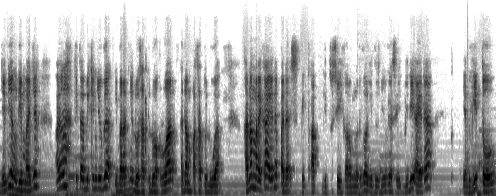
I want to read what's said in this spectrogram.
Jadi yang diem aja ayolah kita bikin juga. Ibaratnya 212 keluar ada 412 karena mereka akhirnya pada speak up gitu sih. Kalau menurut gua gitu juga sih. Jadi akhirnya ya begitu.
